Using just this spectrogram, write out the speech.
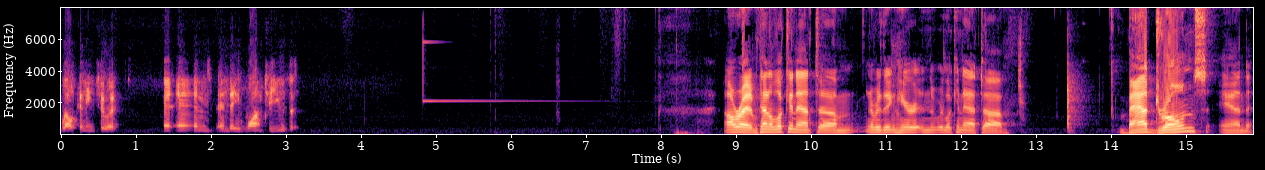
welcoming to it, and, and, and they want to use it. All right, I'm kind of looking at um, everything here, and we're looking at uh, bad drones and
